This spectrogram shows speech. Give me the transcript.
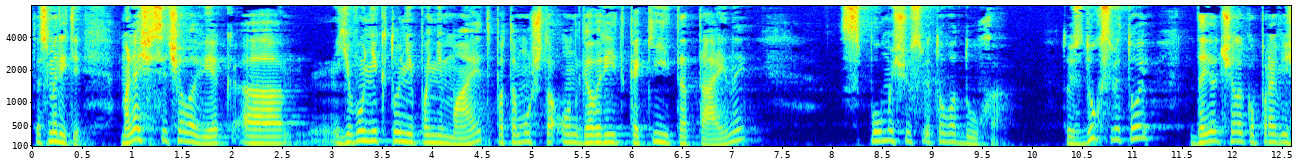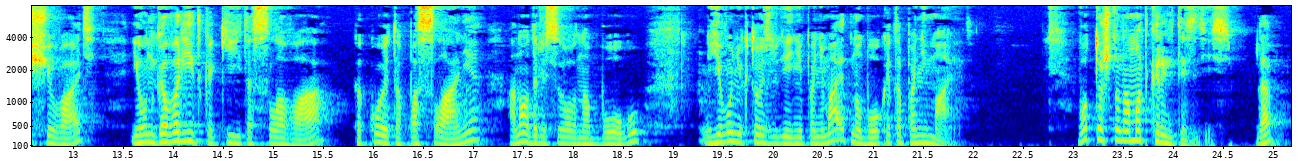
То есть, смотрите, молящийся человек, а, его никто не понимает, потому что он говорит какие-то тайны с помощью Святого Духа. То есть Дух Святой дает человеку провещевать, и он говорит какие-то слова, какое-то послание, оно адресовано Богу, его никто из людей не понимает, но Бог это понимает. Вот то, что нам открыто здесь. Да?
